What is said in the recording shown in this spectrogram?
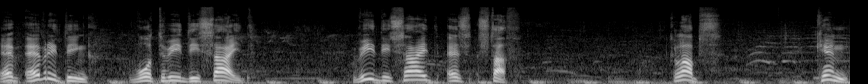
ev- everything what we decide. We decide as staff. Clubs can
